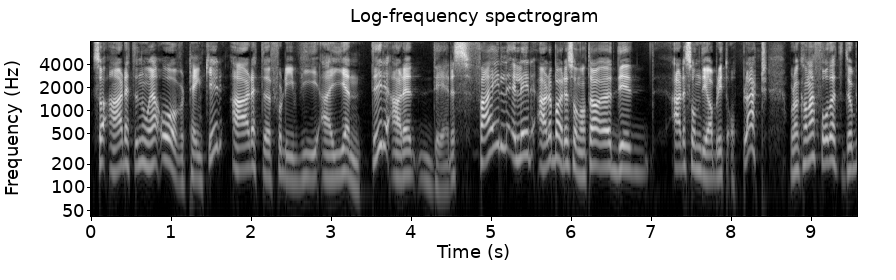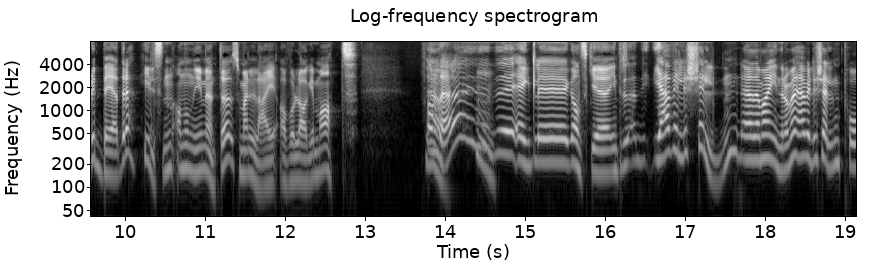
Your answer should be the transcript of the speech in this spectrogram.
Så er dette noe jeg overtenker? Er dette fordi vi er jenter? Er det deres feil, eller er det bare sånn at eh, de er det sånn de har blitt opplært? Hvordan kan jeg få dette til å bli bedre? Hilsen anonym jente som er lei av å lage mat. Faen, det, er, det er egentlig ganske interessant. Jeg er veldig sjelden eh, det må jeg innrømme, jeg er veldig sjelden på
